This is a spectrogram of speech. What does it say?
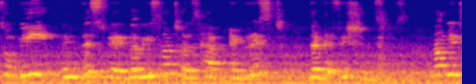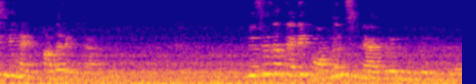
So we, in this way, the researchers have addressed the deficiencies. Now we'll see another example. This is a very common scenario in rural India.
